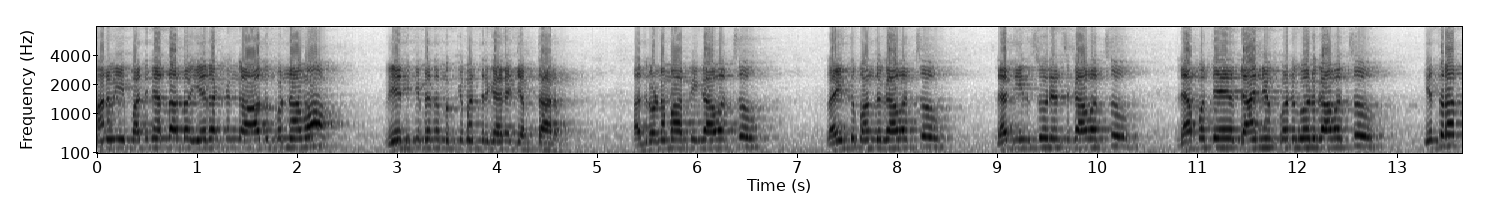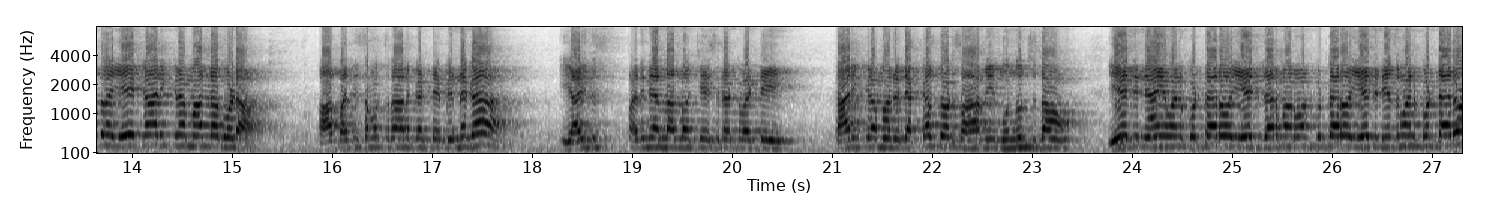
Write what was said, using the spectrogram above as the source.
మనం ఈ పది నెలల్లో ఏ రకంగా ఆదుకున్నామో వేదిక మీద ముఖ్యమంత్రి గారే చెప్తారు. అది రుణమాఫీ కావచ్చు రైతు బంధు కావచ్చు లేదా ఇన్సూరెన్స్ కావచ్చు లేకపోతే ధాన్యం కొనుగోలు కావచ్చు ఇతరత్ర ఏ కార్యక్రమాల్లో కూడా ఆ పది సంవత్సరాల కంటే మిన్నగా ఈ ఐదు పది నెలల్లో చేసినటువంటి కార్యక్రమాలు లెక్కలతో సహా మేము ముందుంచుతాం. ఏది న్యాయం అనుకుంటారో ఏది ధర్మం అనుకుంటారో ఏది నిజం అనుకుంటారో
